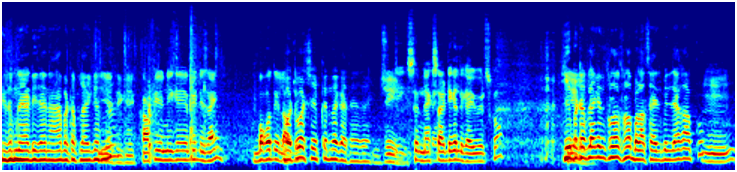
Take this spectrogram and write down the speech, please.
एकदम नया डिज़ाइन आया बटरफ्लाई के अंदर। देखिए काफ़ी यूनिक है ये भी डिज़ाइन बहुत ही लार्ज बटुआ शेप के अंदर कहते हैं sir ji. Sir next article दिखाई हुई इसको। ये बटरफ्लाई के अंदर थोड़ा थोड़ा बड़ा साइज़ मिल जाएगा आपको। हम्म,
